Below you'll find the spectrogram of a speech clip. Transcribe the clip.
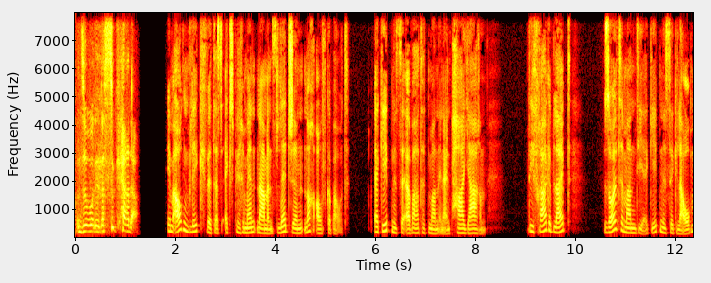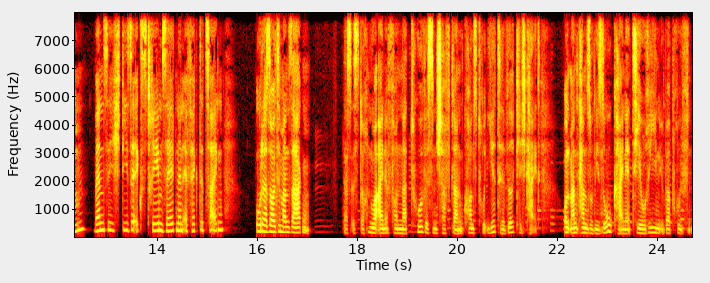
Und so wurde das zu Gerda. Im Augenblick wird das Experiment namens Legend noch aufgebaut. Ergebnisse erwartet man in ein paar Jahren. Die Frage bleibt, sollte man die Ergebnisse glauben, wenn sich diese extrem seltenen Effekte zeigen? Oder sollte man sagen, das ist doch nur eine von Naturwissenschaftlern konstruierte Wirklichkeit und man kann sowieso keine Theorien überprüfen?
